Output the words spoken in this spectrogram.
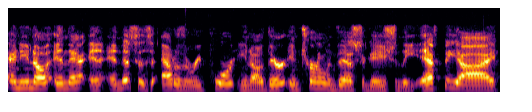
And you know, and that and, and, this is out of the report, you know, their internal investigation, the FBI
